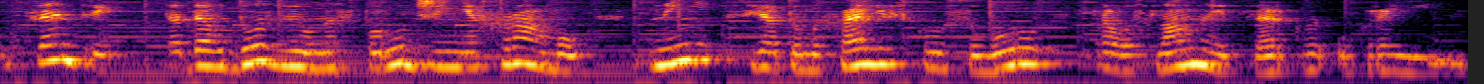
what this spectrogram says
у центрі та дав дозвіл на спорудження храму нині Свято-Михайлівського собору Православної церкви України.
